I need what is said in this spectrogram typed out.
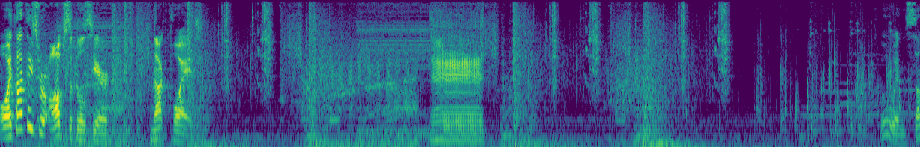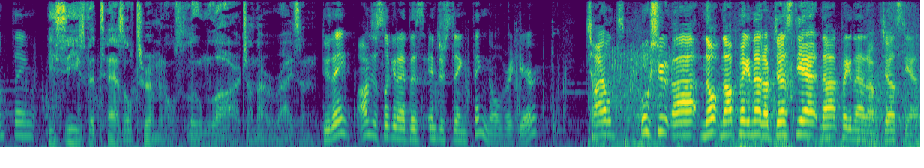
Oh, I thought these were obstacles here. Not quite. Ooh, and something. He sees the Tazal terminals loom large on the horizon. Do they? I'm just looking at this interesting thing over here. Child's. Oh shoot! Uh, no, not picking that up just yet. Not picking that up just yet.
